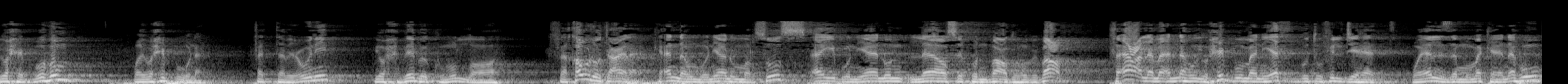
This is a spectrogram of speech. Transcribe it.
يحبهم ويحبونه. فاتبعوني يحببكم الله. فقوله تعالى كأنهم بنيان مرصوص أي بنيان لاصق بعضه ببعض فأعلم أنه يحب من يثبت في الجهاد ويلزم مكانه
